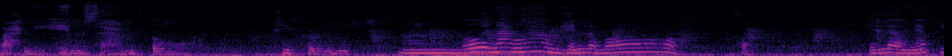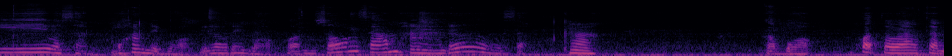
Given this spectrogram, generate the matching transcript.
บ้านนี้เห็นสามโตวพี่เคยนี่อืมโอ้ยนางงามเห็นแล้วบ่สันเห็นแล้วเนี่ยพี่ว่าสันบ่คันได้บอกที่เราได้บอกก่อนสองสามหาเด้อว่าสันค่ะ ก็บอกเพราะแตว่าสัน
